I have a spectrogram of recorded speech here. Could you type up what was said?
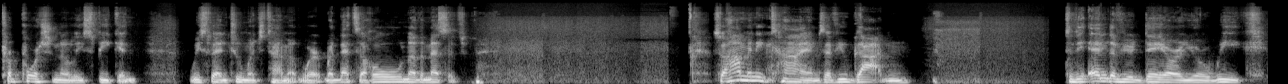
Proportionally speaking, we spend too much time at work, but that's a whole nother message. So, how many times have you gotten to the end of your day or your week,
